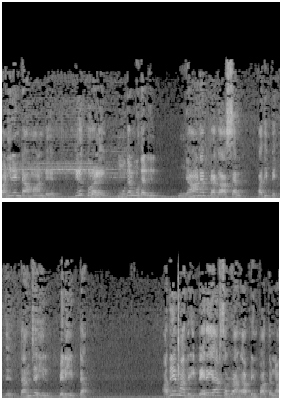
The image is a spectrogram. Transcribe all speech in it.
பனிரெண்டாம் ஆண்டு திருக்குறளை முதல் முதலில் ஞான பிரகாசன் பதிப்பித்து தஞ்சையில் வெளியிட்டார். அதே மாதிரி வேற யார் சொல்றாங்க அப்படின்னு பார்த்தோம்னா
